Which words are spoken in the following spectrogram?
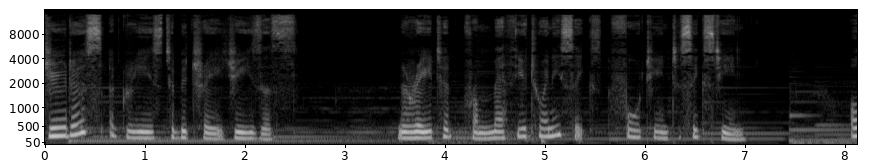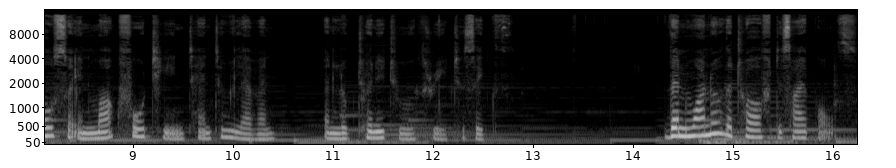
Judas agrees to betray Jesus. Narrated from Matthew 26 14 to 16. Also in Mark 14 10 to 11 and Luke 22 3 to 6. Then one of the twelve disciples,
